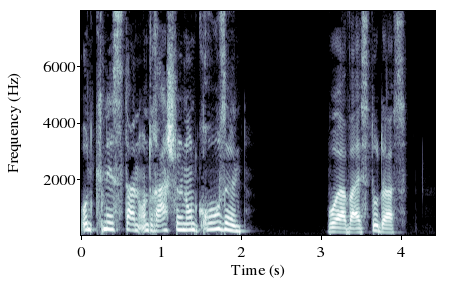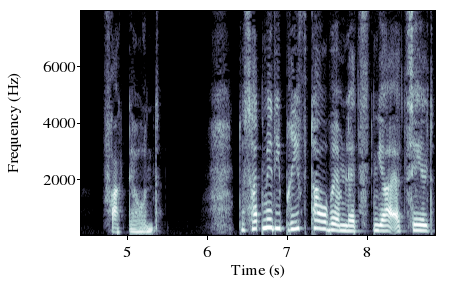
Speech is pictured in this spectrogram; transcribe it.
und knistern und rascheln und gruseln. Woher weißt du das? fragt der Hund. Das hat mir die Brieftaube im letzten Jahr erzählt,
